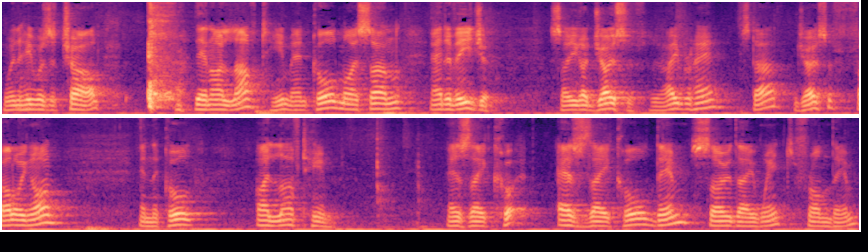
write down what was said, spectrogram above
When he was a child, then I loved him and called my son out of Egypt. So you got Joseph, Abraham, start, Joseph, following on, and they called, I loved him. As they, as they called them, so they went from them.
